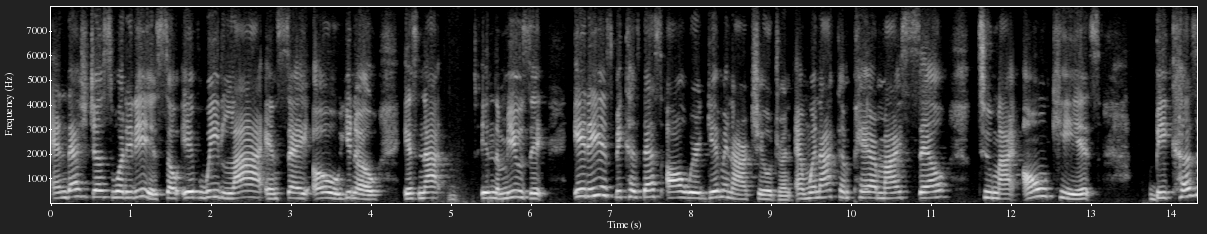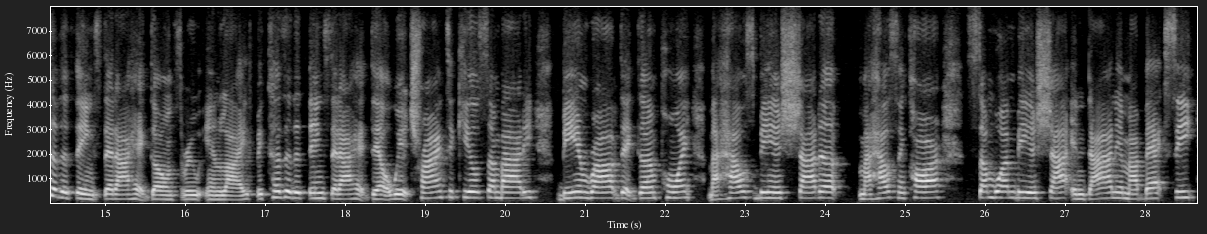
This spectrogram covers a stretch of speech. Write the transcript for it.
And that's just what it is. So if we lie and say, oh, you know, it's not in the music, it is because that's all we're giving our children. And when I compare myself to my own kids, because of the things that I had gone through in life, because of the things that I had dealt with, trying to kill somebody, being robbed at gunpoint, my house being shot up my house and car, someone being shot and dying in my back seat.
